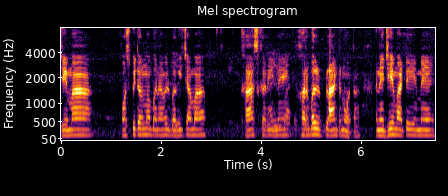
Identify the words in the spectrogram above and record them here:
જેમાં હોસ્પિટલમાં બનાવેલ બગીચામાં ખાસ કરીને હર્બલ પ્લાન્ટ નહોતા અને જે માટે મેં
